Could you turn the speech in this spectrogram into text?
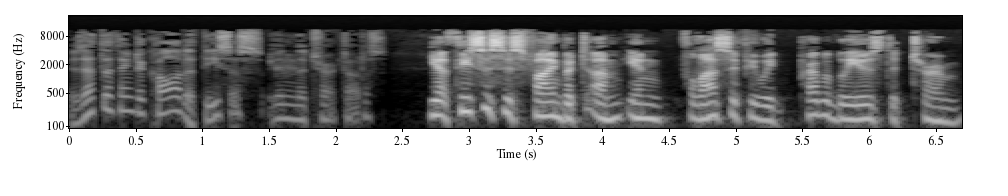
Is that the thing to call it a thesis in the Tractatus? Yeah, thesis is fine, but um, in philosophy, we'd probably use the term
